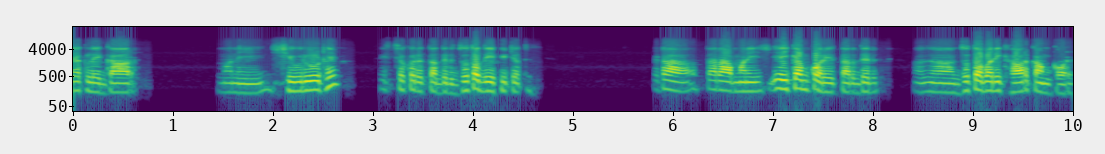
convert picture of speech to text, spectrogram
দেখলে গার মানে শিউরে ওঠে, ইচ্ছে করে তাদের জোতা দিয়ে পিটাতে। এটা তারা মানে এই কাম করে, তাদের জুতা বাড়ি খাওয়ার কাম করে।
